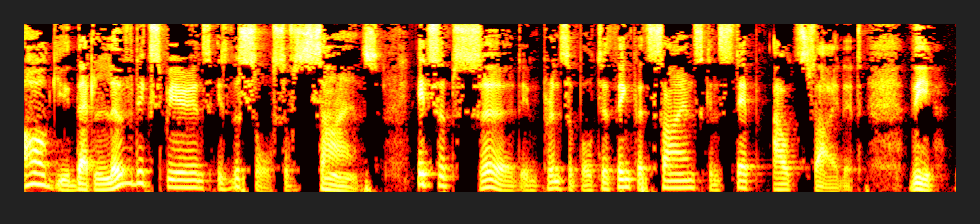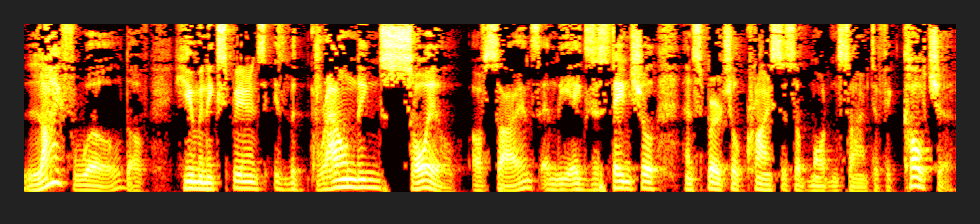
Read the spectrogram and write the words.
argued that lived experience is the source of science. It's absurd in principle to think that science can step outside it. The life world of human experience is the grounding soil of science and the existential and spiritual crisis of modern scientific culture.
